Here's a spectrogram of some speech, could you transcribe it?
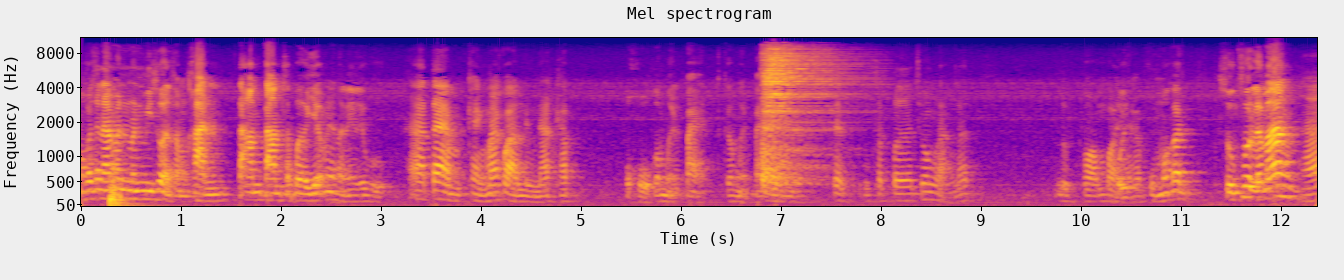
เพราะฉะนั้นมันมันมีส่วนสำคัญตามตามสเปอร์เยอะไหมตอนนี้ลิเวอร์พูลห้าแต้มแข่งมากกว่าหนึ่งนัดครับโอ้โหก็เหมือนแปดก็เหมือนแปดแต่สเปอร์ช่วงหลังก็หลุดฟอร์มบ่อยโอ้ยครับ ผมว่าก็สูงสุดแล้วมั้งฮะ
